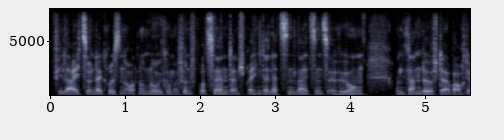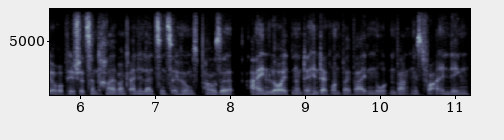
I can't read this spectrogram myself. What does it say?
Vielleicht so in der Größenordnung 0,5 Prozent, entsprechend der letzten Leitzinserhöhung. Und dann dürfte aber auch die Europäische Zentralbank eine Leitzinserhöhungspause einläuten. Und der Hintergrund bei beiden Notenbanken ist vor allen Dingen,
